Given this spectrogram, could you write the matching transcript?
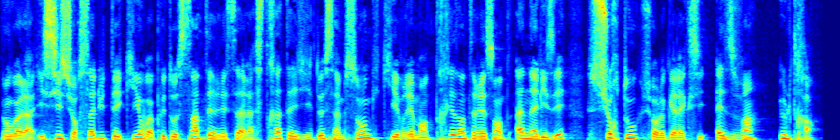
Donc voilà, ici sur Salut Techie, on va plutôt s'intéresser à la stratégie de Samsung qui est vraiment très intéressante à analyser, surtout sur le Galaxy S20 Ultra.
